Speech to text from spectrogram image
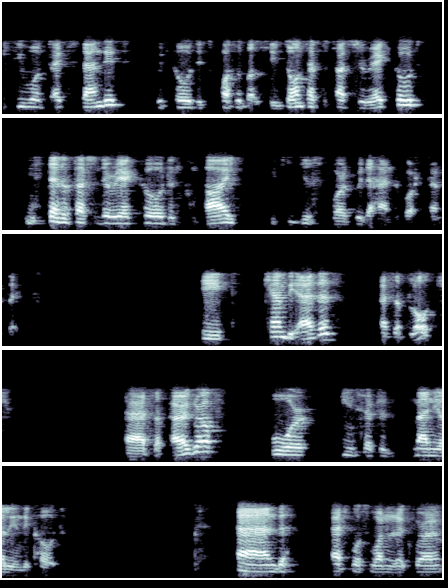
If you want to extend it with code, it's possible. So you don't have to touch the React code. Instead of touching the React code and compile, you can just work with the handlebar template. It can be added as a block, as a paragraph, or inserted manually in the code. And as was one of the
